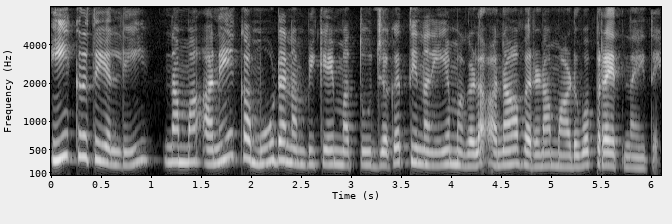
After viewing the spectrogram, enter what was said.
ಈ ಕೃತಿಯಲ್ಲಿ ನಮ್ಮ ಅನೇಕ ಮೂಢನಂಬಿಕೆ ಮತ್ತು ಜಗತ್ತಿನ ನಿಯಮಗಳ ಅನಾವರಣ ಮಾಡುವ ಪ್ರಯತ್ನ ಇದೆ.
